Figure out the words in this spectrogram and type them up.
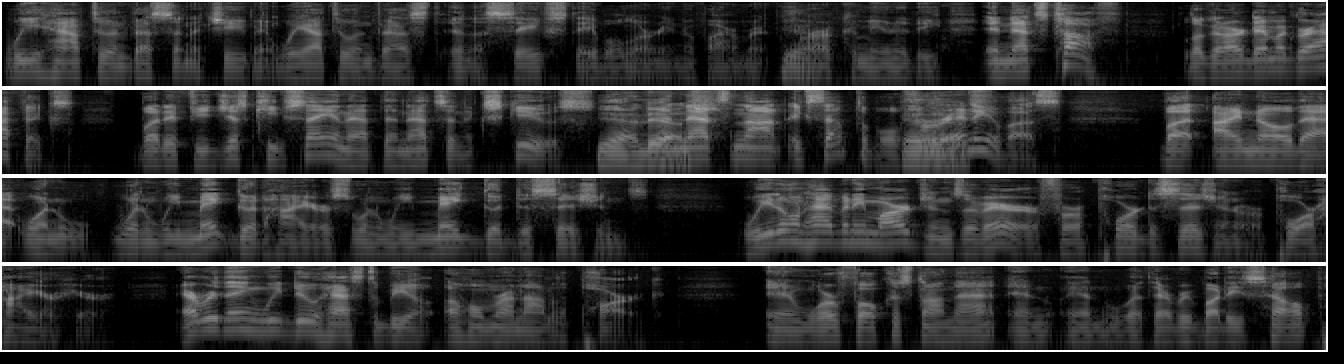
We have to invest in achievement. We have to invest in a safe, stable learning environment Yeah. for our community, and that's tough. Look at our demographics. But if you just keep saying that, then that's an excuse. Yeah, it is. and that's not acceptable It for is. any of us. But I know that when when we make good hires, when we make good decisions, we don't have any margins of error for a poor decision or a poor hire here. Everything we do has to be a, a home run out of the park, and we're focused on that. And and with everybody's help,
